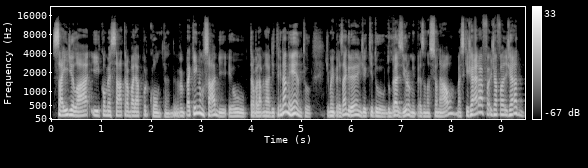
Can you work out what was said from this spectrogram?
sair de lá e começar a trabalhar por conta. Pra quem não sabe, eu trabalhava na área de treinamento de uma empresa grande aqui do, do Brasil, uma empresa nacional, mas que já era, já, já era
